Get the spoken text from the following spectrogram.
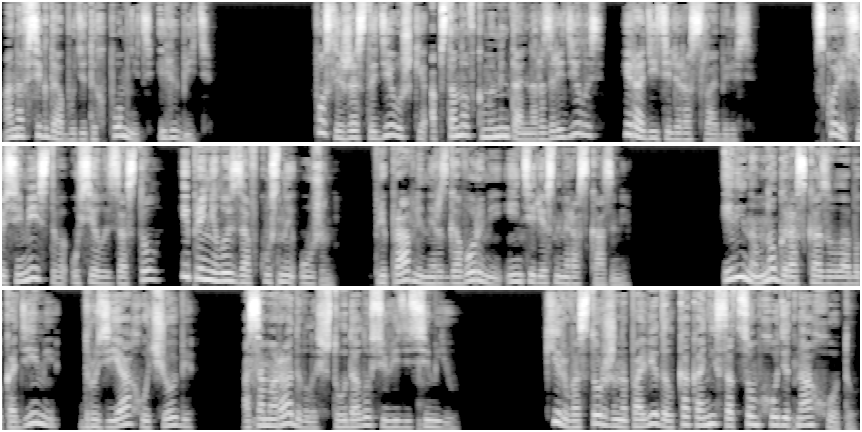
Она всегда будет их помнить и любить. После жеста девушки обстановка моментально разрядилась, и родители расслабились. Вскоре все семейство уселось за стол и принялось за вкусный ужин, приправленный разговорами и интересными рассказами. Ирина много рассказывала об академии, друзьях, учебе, а сама радовалась, что удалось увидеть семью. Кир восторженно поведал, как они с отцом ходят на охоту.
